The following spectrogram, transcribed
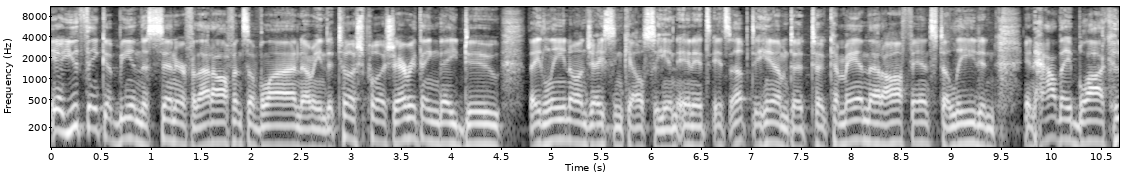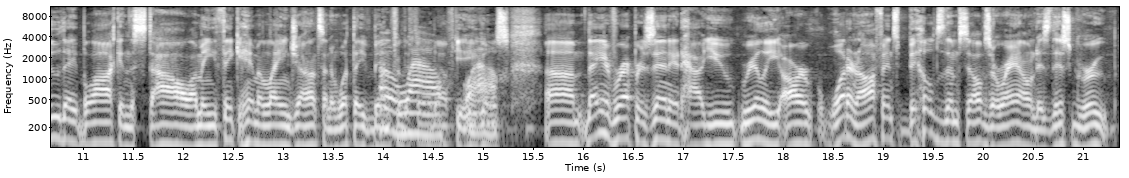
you know, you think of being the center for that offensive line. I mean, the tush push, everything they do, they lean on Jason Kelce, and, and it's it's up to him to to command that offense, to lead and and how they block, who they block, and the style. I mean, you think of him and Lane Johnson and what they've been oh, for the wow. Philadelphia wow. Eagles. Um, they have represented how you really are, what an offense builds themselves around is this group.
